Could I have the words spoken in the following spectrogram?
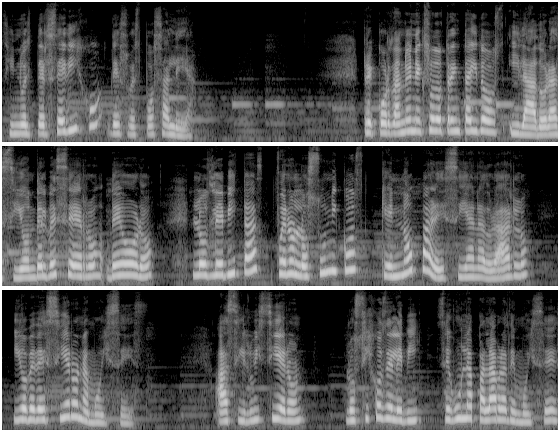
sino el tercer hijo de su esposa Lea. Recordando en Éxodo 32 y la adoración del becerro de oro, los levitas fueron los únicos que no parecían adorarlo y obedecieron a Moisés. Así lo hicieron los hijos de Leví, según la palabra de Moisés.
